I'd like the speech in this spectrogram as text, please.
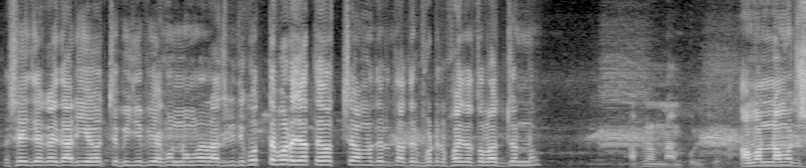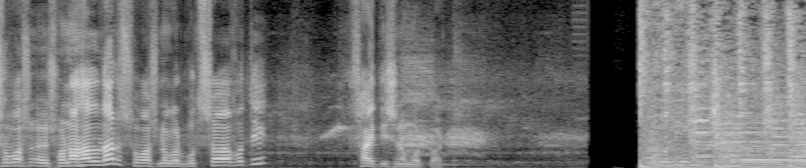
তো সেই জায়গায় দাঁড়িয়ে হচ্ছে বিজেপি এখন নোংরা রাজনীতি করতে পারে যাতে হচ্ছে আমাদের তাদের ভোটের ফায়দা তোলার জন্য। আপনার নাম পরিচয় আমার নাম হচ্ছে সুভাষ সোনা হালদার, সুভাষনগর বুথ সভাপতি সাঁত্রিশ নম্বর Jungle.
